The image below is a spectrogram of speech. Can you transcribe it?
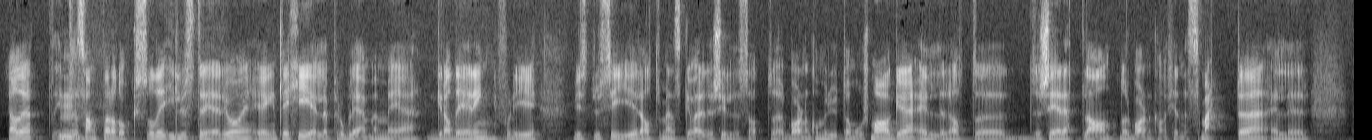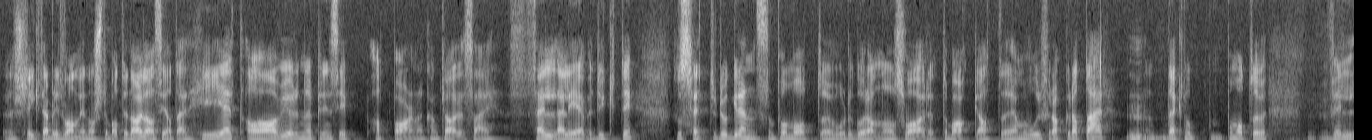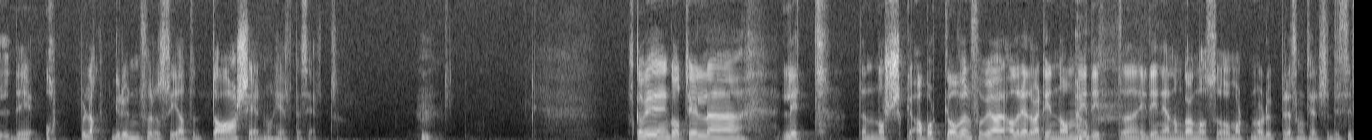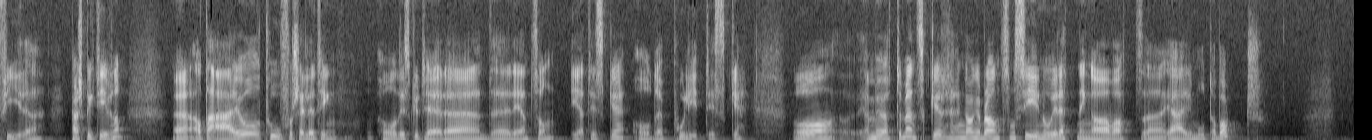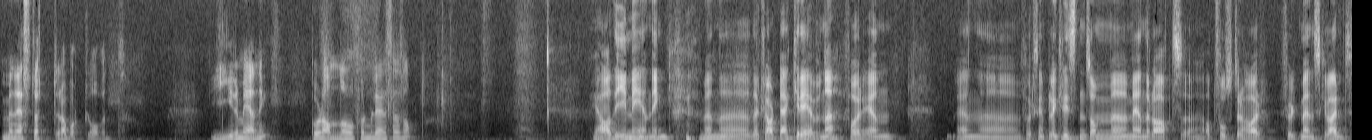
Ja, det er et interessant mm. paradoks. Og det illustrerer jo egentlig hele problemet med gradering. fordi hvis du sier at menneskeverdet skyldes at eh, barnet kommer ut av mors mage, eller at eh, det skjer et eller annet når barnet kan kjenne smerte, eller eh, slik det er blitt vanlig i norsk debatt i dag, la oss si at det er et helt avgjørende prinsipp at barnet kan klare seg selv, er levedyktig, så setter du grensen på en måte hvor det går an å svare tilbake at ja, men hvorfor akkurat der? Mm. Det er ikke noe på en måte veldig opplagt grunn for å si at da skjer det noe helt spesielt. Mm. Skal vi gå til uh, litt den norske abortloven? For vi har allerede vært innom i, ditt, uh, i din gjennomgang også, Morten, når du presenterte disse fire perspektivene, uh, at det er jo to forskjellige ting å diskutere det rent sånn etiske og det politiske. Og jeg møter mennesker en gang iblant som sier noe i retning av at eh, jeg er imot abort, men jeg støtter abortloven. Gir det mening? Går det an å formulere seg sånn? Ja, det gir mening. Men eh, det er klart det er krevende for en, en for en kristen som mener at, at fosteret har fullt menneskeverd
